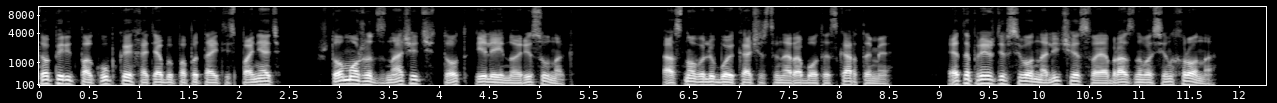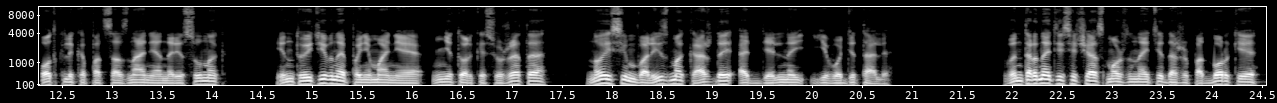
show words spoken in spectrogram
то перед покупкой хотя бы попытайтесь понять, что может значить тот или иной рисунок. Основа любой качественной работы с картами – это прежде всего наличие своеобразного синхрона, отклика подсознания на рисунок интуитивное понимание не только сюжета, но и символизма каждой отдельной его детали. В интернете сейчас можно найти даже подборки,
